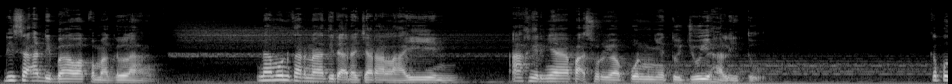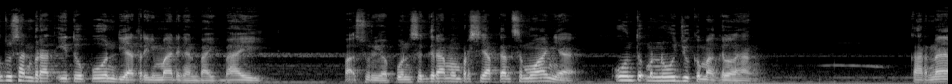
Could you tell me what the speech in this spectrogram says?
di saat dibawa ke Magelang. Namun karena tidak ada cara lain, akhirnya Pak Suryo pun menyetujui hal itu. Keputusan berat itu pun dia terima dengan baik-baik. Pak Suryo pun segera mempersiapkan semuanya untuk menuju ke Magelang. Karena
